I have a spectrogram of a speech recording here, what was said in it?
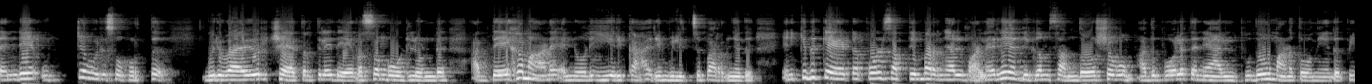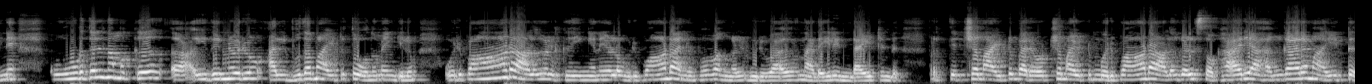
എന്റെ ഉറ്റ ഒരു സുഹൃത്ത് ഗുരുവായൂർ ക്ഷേത്രത്തിലെ ദേവസ്വം ബോർഡിലുണ്ട്. അദ്ദേഹമാണ് എന്നോട് ഈ ഒരു കാര്യം വിളിച്ച് പറഞ്ഞത്. എനിക്കിത് കേട്ടപ്പോൾ സത്യം പറഞ്ഞാൽ വളരെയധികം സന്തോഷവും അതുപോലെ തന്നെ അത്ഭുതവുമാണ് തോന്നിയത്. പിന്നെ കൂടുതൽ നമുക്ക് ഇതിനൊരു അത്ഭുതമായിട്ട് തോന്നുമെങ്കിലും ഒരുപാട് ആളുകൾക്ക് ഇങ്ങനെയുള്ള ഒരുപാട് അനുഭവങ്ങൾ ഗുരുവായൂർ നടയിൽ ഉണ്ടായിട്ടുണ്ട്. പ്രത്യക്ഷമായിട്ടും പരോക്ഷമായിട്ടും ഒരുപാട് ആളുകൾ സ്വകാര്യ അഹങ്കാരമായിട്ട്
